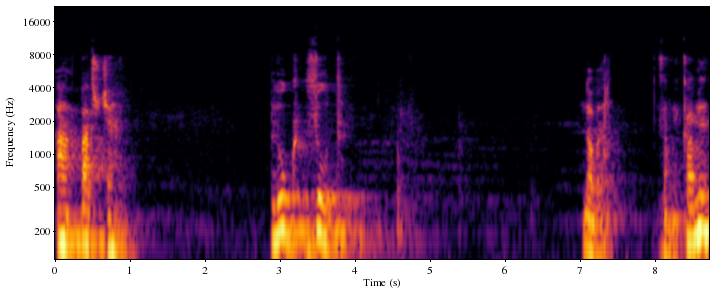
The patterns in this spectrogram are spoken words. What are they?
A, patrzcie. Plug Zut. Dobra, zamykamy.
